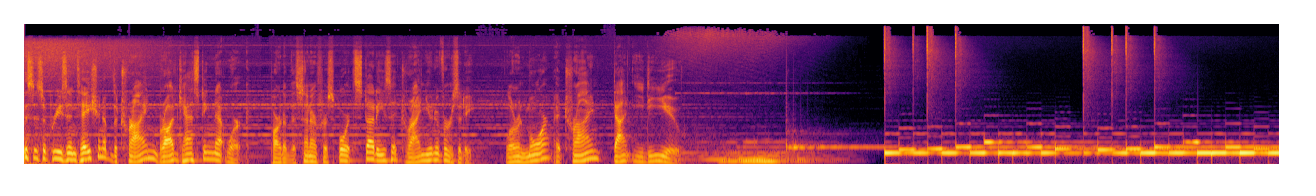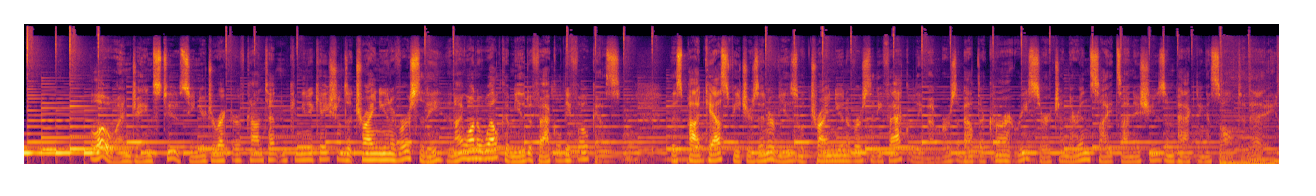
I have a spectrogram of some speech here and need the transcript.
This is a presentation of the Trine Broadcasting Network, part of the Center for Sports Studies at Trine University. Learn more at trine.edu. Hello, I'm James Tew, Senior Director of Content and Communications at Trine University, and I want to welcome you to Faculty Focus. This podcast features interviews with Trine University faculty members about their current research and their insights on issues impacting us all today.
